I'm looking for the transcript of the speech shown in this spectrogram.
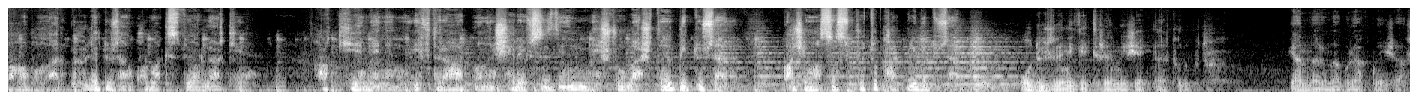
Ama bunlar öyle düzen kurmak istiyorlar ki hak yemenin, iftira atmanın, şerefsizliğin meşrulaştığı bir düzen. Acımasız, kötü kalpli bir düzen. O düzeni getiremeyecekler Turgut. Yanlarına bırakmayacağız.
